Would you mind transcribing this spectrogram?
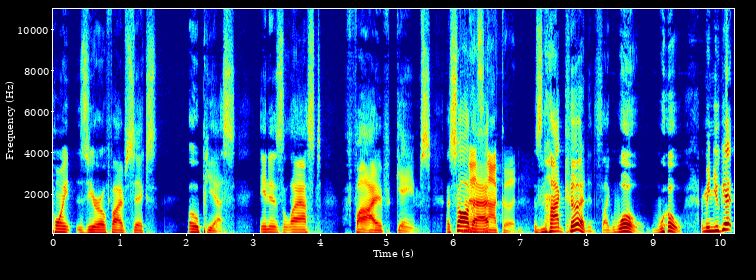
.056 OPS in his last five games. I saw And that. that's not good. It's not good. It's like, whoa, whoa. I mean, you get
